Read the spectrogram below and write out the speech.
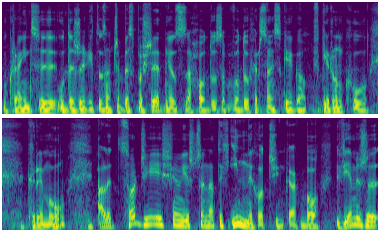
Ukraińcy uderzyli, to znaczy bezpośrednio bezpośrednio z zachodu, z obwodu hersońskiego w kierunku Krymu. Ale co dzieje się jeszcze na tych innych odcinkach? Bo wiemy, że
